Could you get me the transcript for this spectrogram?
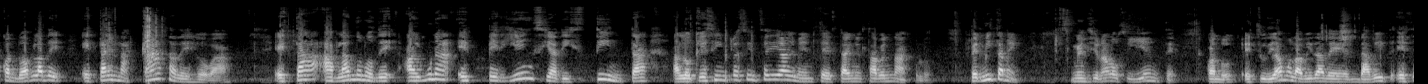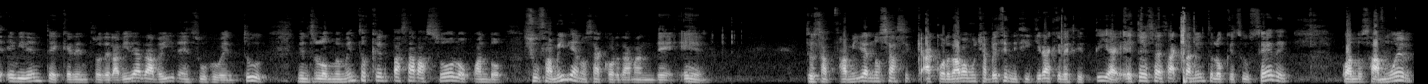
cuando habla de estar en la casa de Jehová, está hablándonos de alguna experiencia distinta a lo que simple y sencillamente está en el tabernáculo. Permítame mencionar lo siguiente. Cuando estudiamos la vida de David, es evidente que dentro de la vida de David en su juventud, dentro de los momentos que él pasaba solo, cuando su familia no se acordaban de él, su familia no se acordaba muchas veces ni siquiera que él existía. Esto es exactamente lo que sucede cuando Samuel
